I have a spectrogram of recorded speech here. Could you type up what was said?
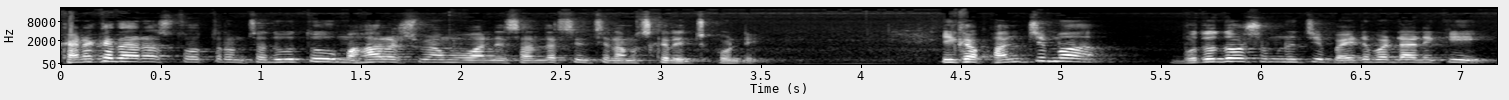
కనకదార స్తోత్రం చదువుతూ మహాలక్ష్మి అమ్మవారిని సందర్శించి నమస్కరించుకోండి. ఇక పంచమ బుధదోషం నుంచి బయటపడడానికి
